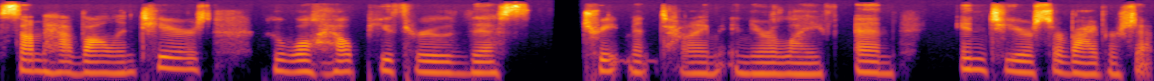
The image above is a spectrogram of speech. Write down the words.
some have volunteers who will help you through this treatment time in your life and into your survivorship.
